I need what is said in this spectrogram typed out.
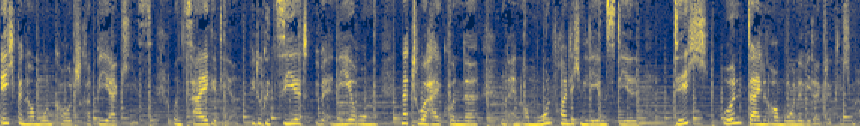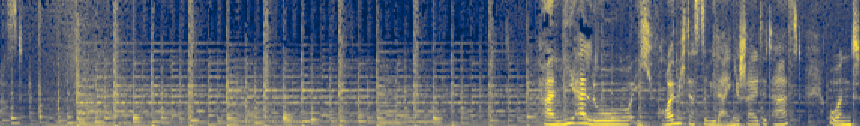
Ich bin Hormoncoach Rabea Kies und zeige dir, wie du gezielt über Ernährung, Naturheilkunde und einen hormonfreundlichen Lebensstil dich und deine Hormone wieder glücklich machst. Hallo, ich freue mich, dass du wieder eingeschaltet hast und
